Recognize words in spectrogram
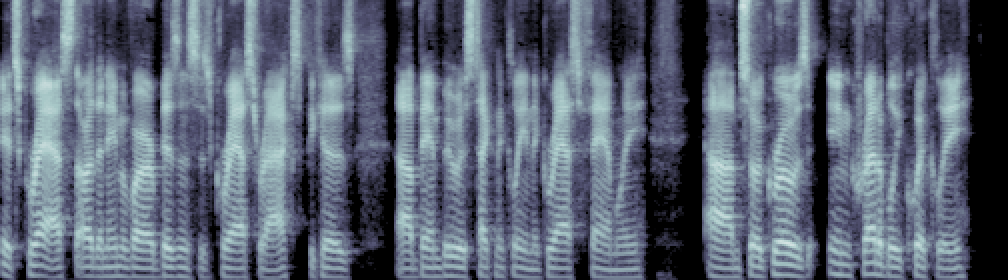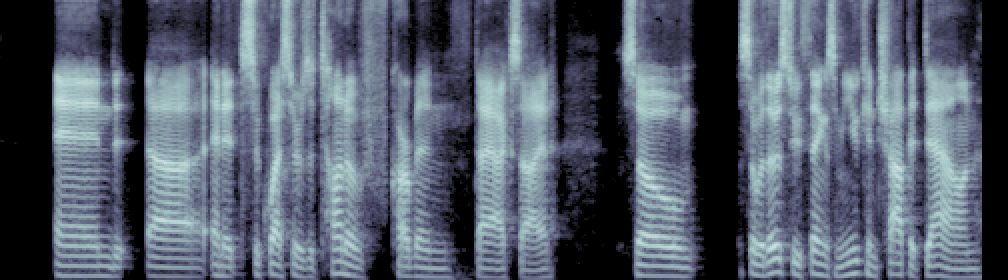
it's grass. Our the name of our business is Grass Racks because uh, bamboo is technically in the grass family, um, so it grows incredibly quickly, and uh, and it sequesters a ton of carbon dioxide. So so with those two things, I mean, you can chop it down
